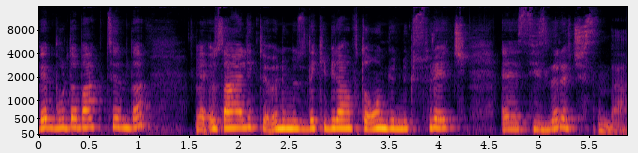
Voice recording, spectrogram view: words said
Ve burada baktığımda özellikle önümüzdeki bir hafta 10 günlük süreç sizler açısından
